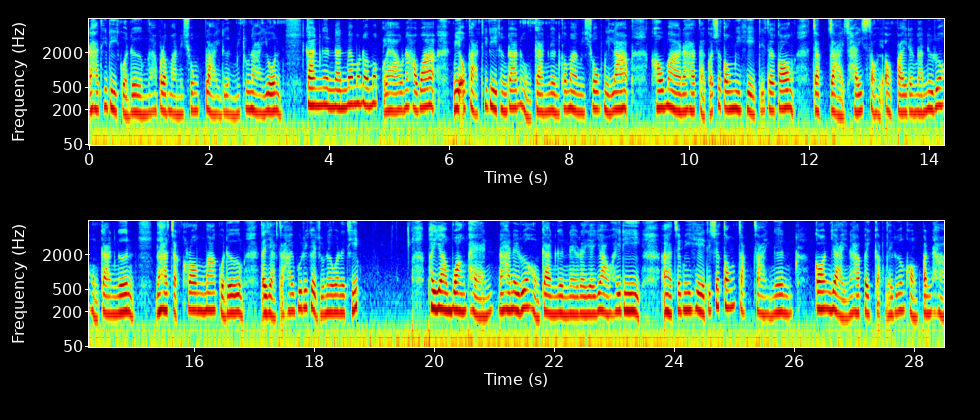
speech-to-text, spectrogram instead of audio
นะคะ ที่ดีกว่าเดิมนะคะ ประมาณในช่วงปลายเดือนมิถุนายน การเงินนั้นแม่มน้อยบอกแล้วนะคะว่ามีโอกาสที่ดีทางด้านของการเงินเข้ามามีโชคมีลาบเข้ามานะคะ แต่ก็จะต้องมีเหตุที่จะต้องจับจ่ายใช้สอยออกไปดังนั้นในเรื่องของการเงินนะคะจะคล่องมากกว่าเดิม แต่อยากจะให้ผู้ที่เกิดอยู่ในวันอาทิตย์พยายามวางแผนนะคะในเรื่องของการเงินในระยะยาวให้ดี อาจจะมีเหตุที่จะต้องจับจ่ายเงิน ก้อนใหญ่นะคะไปกับในเรื่องของปัญหา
